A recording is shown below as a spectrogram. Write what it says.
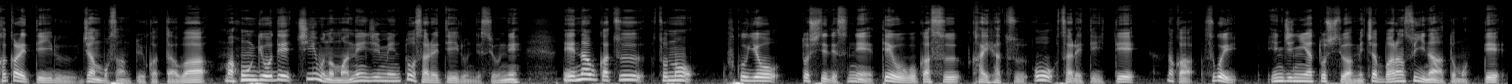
書かれているジャンボさんという方は、まあ、本業でチームのマネジメントをされているんですよね。でなおかつ、その副業としてですね、手を動かす開発をされていて、なんかすごいエンジニアとしてはめっちゃバランスいいなと思って、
